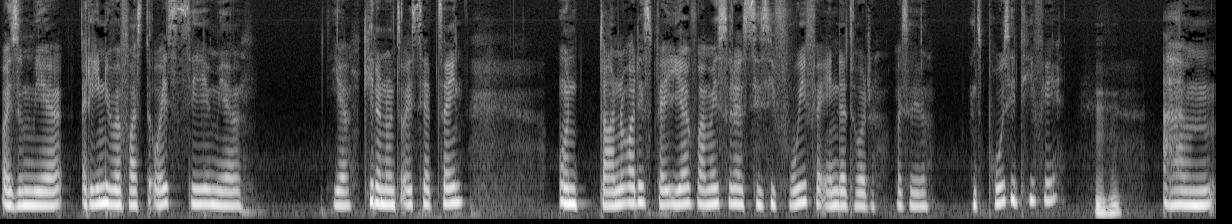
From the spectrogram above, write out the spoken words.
Also wir reden über fast alles, wir ja, können uns alles erzählen. Und dann war das bei ihr auf einmal so, dass sie sich voll verändert hat. Also ins Positive. Mhm. Ähm,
